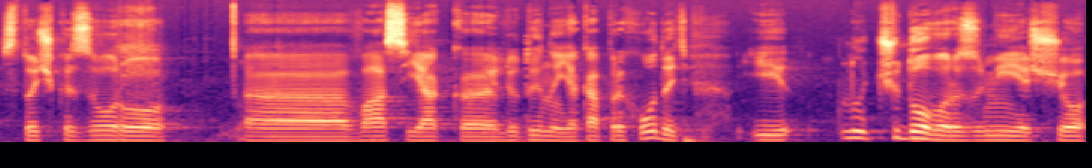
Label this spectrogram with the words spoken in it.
з точки зору е, вас як е, людини, яка приходить і ну, чудово розуміє, що.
